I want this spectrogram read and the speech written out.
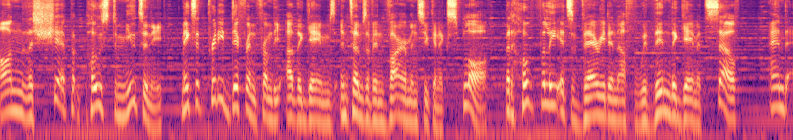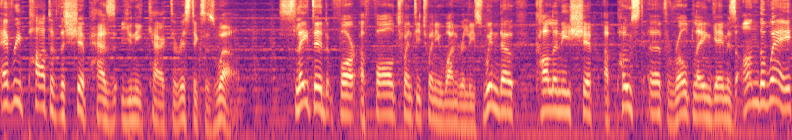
on the ship post-mutiny makes it pretty different from the other games in terms of environments you can explore, but hopefully it's varied enough within the game itself, and every part of the ship has unique characteristics as well. Slated for a fall 2021 release window, Colony Ship, a post-Earth role-playing game is on the way,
